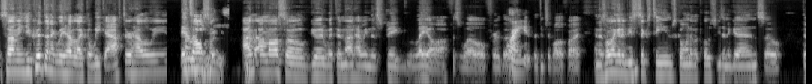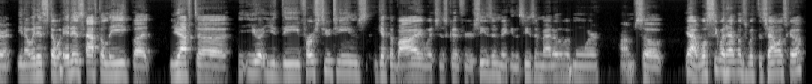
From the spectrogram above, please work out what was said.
so I mean, you could technically have it like the week after Halloween. It's also nice. I'm I'm also good with them not having this big layoff as well for the, right. the to qualify. And there's only going to be six teams going to the postseason again, so they're you know it is still it is half the league, but you have to you you the first two teams get the bye, which is good for your season, making the season matter a little bit more. Um, so yeah, we'll see what happens with the Challenge Cup.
